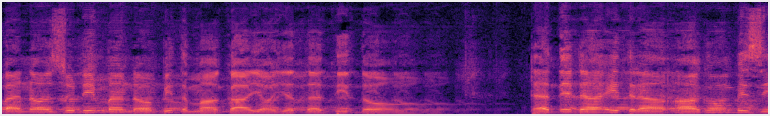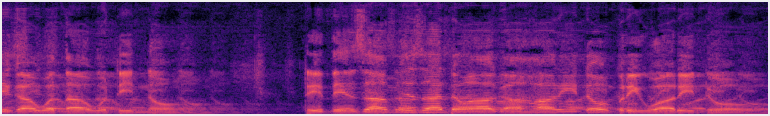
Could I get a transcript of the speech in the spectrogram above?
ပန္နောသုတိမန္တောပိတမကာယောယတတိတောဓတ္တိတာဣတရာအာဂုံပစ္စေကဝတဝတိနောတေတင်္ဇာမေဇတောအာဂဟာရိတောပရိဝါရိတော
